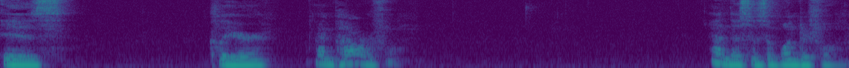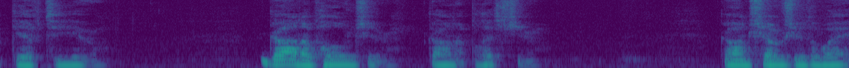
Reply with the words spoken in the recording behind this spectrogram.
is clear and powerful. And this is a wonderful gift to you. God upholds you, God uplifts you. God shows you the way,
